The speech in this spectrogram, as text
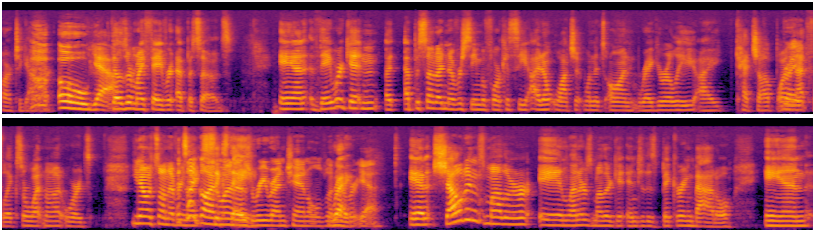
are together. Oh yeah. Those are my favorite episodes. And they were getting an episode I'd never seen before. Cause see, I don't watch it when it's on regularly. I catch up on Right. Netflix or whatnot, or it's, you know, it's on every it's night. like on one of those eight. rerun channels, whatever. Right. Yeah. And Sheldon's mother and Leonard's mother get into this bickering battle, and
